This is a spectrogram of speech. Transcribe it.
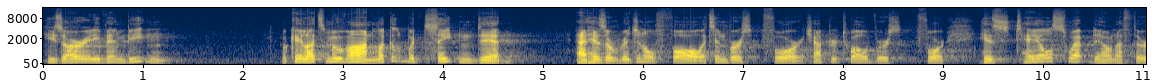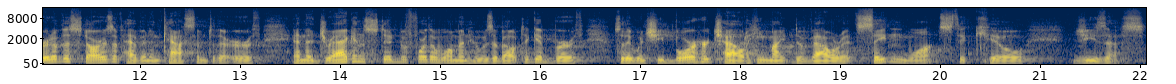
He's already been beaten. Okay, let's move on. Look at what Satan did at his original fall. It's in verse 4, chapter 12, verse 4. His tail swept down a third of the stars of heaven and cast them to the earth. And the dragon stood before the woman who was about to give birth, so that when she bore her child, he might devour it. Satan wants to kill Jesus,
